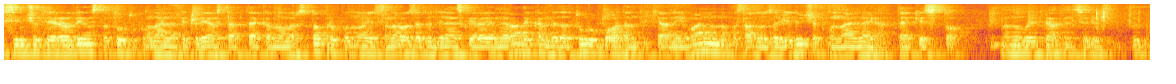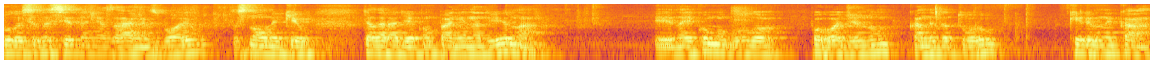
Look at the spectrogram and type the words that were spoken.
7.4.1 статуту комунального підприємства аптека номер 100 пропонується на розгляд Мединянської районної ради кандидатуру Богдан Тетяни Іванівни на посаду завідувача комунальної аптеки 100. Минулої п'ятниці відбулося засідання загальних зборів засновників телерадіокомпанії Надвірна, на якому було погоджено кандидатуру керівника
